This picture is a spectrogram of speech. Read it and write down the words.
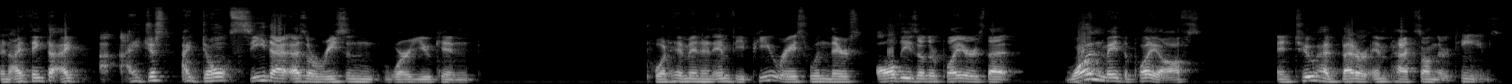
And I think that I, I- just I don't see that as a reason where you can put him in an MVP race when there's all these other players that one made the playoffs and two had better impacts on their teams.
